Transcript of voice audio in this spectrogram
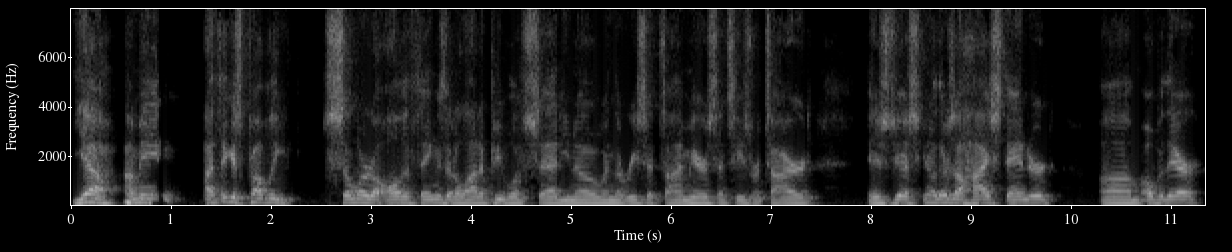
Yeah, I mean, I think it's probably similar to all the things that a lot of people have said, you know, in the recent time here since he's retired, is just, you know, there's a high standard um, over there.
